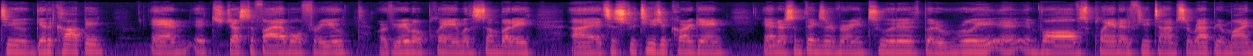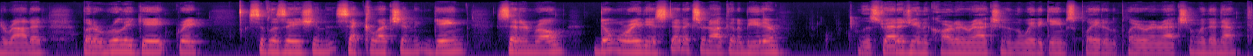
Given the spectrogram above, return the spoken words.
to get a copy and it's justifiable for you, or if you're able to play with somebody, uh, it's a strategic card game and there's some things that are very intuitive, but it really involves playing it a few times to wrap your mind around it. But a really great, great civilization set collection game set in Rome. Don't worry, the aesthetics are not going to be there. The strategy and the card interaction and the way the game's played and the player interaction within that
